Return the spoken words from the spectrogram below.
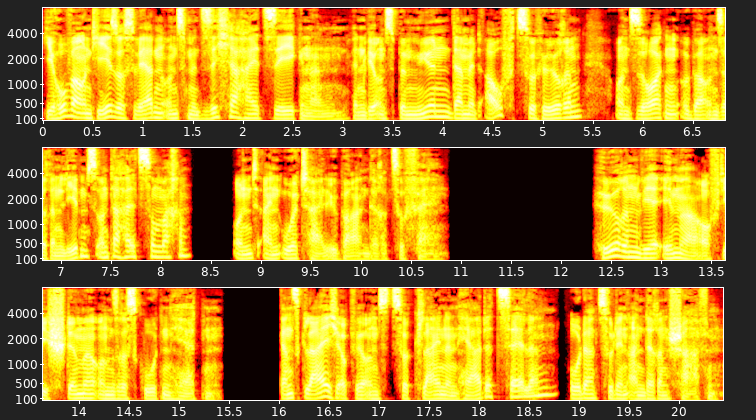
Jehova und Jesus werden uns mit Sicherheit segnen, wenn wir uns bemühen, damit aufzuhören und Sorgen über unseren Lebensunterhalt zu machen und ein Urteil über andere zu fällen. Hören wir immer auf die Stimme unseres guten Hirten, ganz gleich, ob wir uns zur kleinen Herde zählen oder zu den anderen Schafen.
